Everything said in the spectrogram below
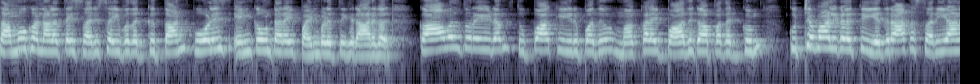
சமூக நலத்தை சரி செய்வதற்குத்தான் போலீஸ் என்கவுண்டரை பயன்படுத்துகிறார்கள். காவல்துறையிடம் துப்பாக்கி இருப்பது மக்களை பாதுகாப்பதற்கும் குற்றவாளிகளுக்கு எதிராக சரியான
